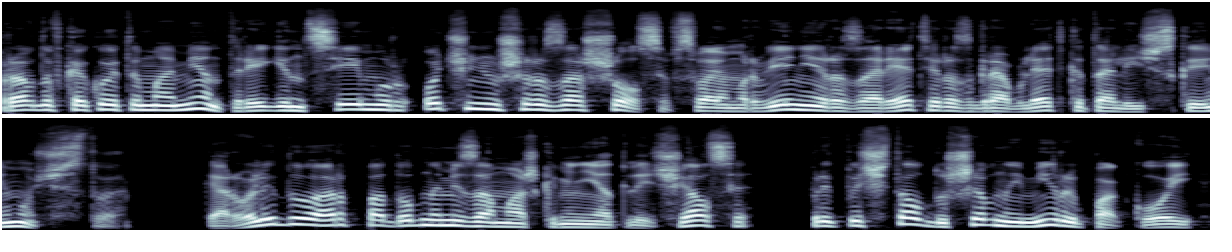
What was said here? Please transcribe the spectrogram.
Правда, в какой-то момент регент Сеймур очень уж разошелся в своем рвении разорять и разграблять католическое имущество. Король Эдуард подобными замашками не отличался, предпочитал душевный мир и покой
